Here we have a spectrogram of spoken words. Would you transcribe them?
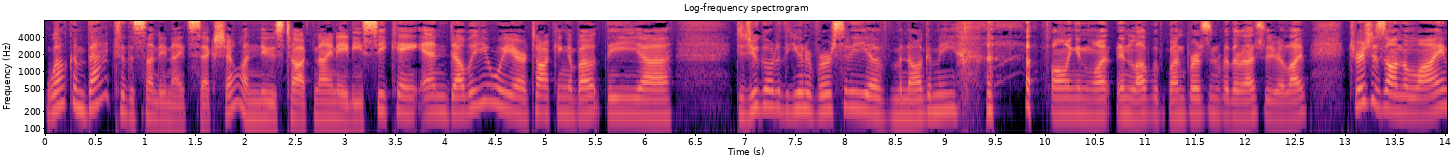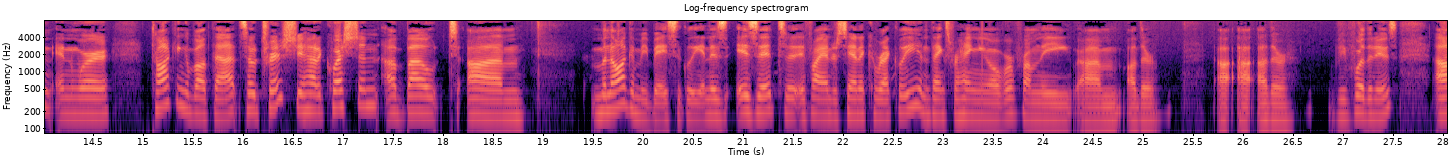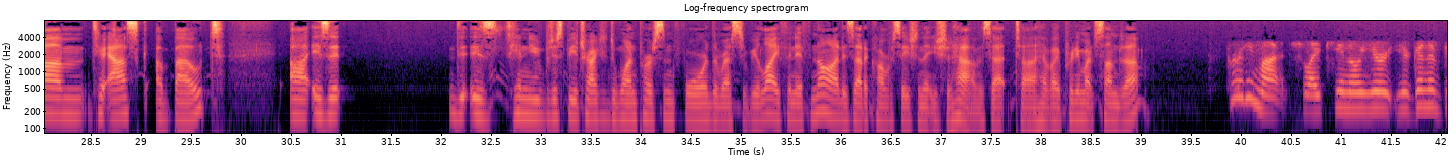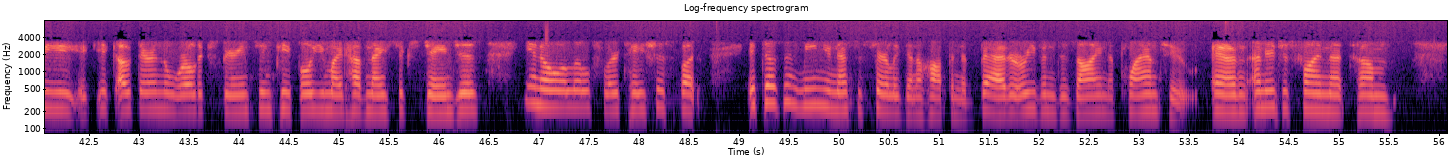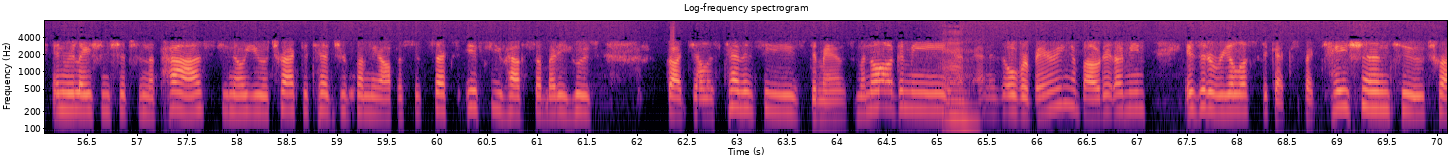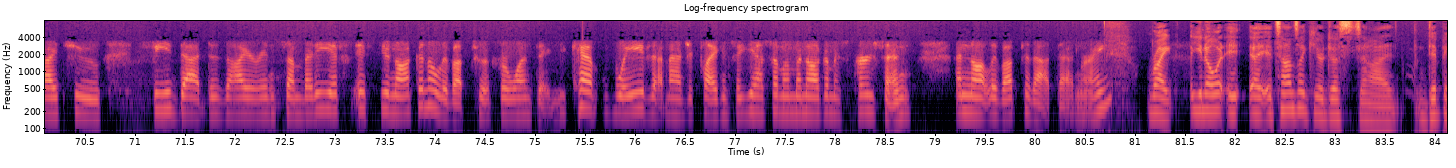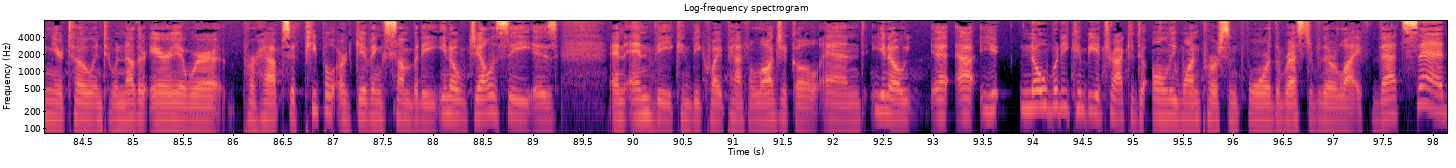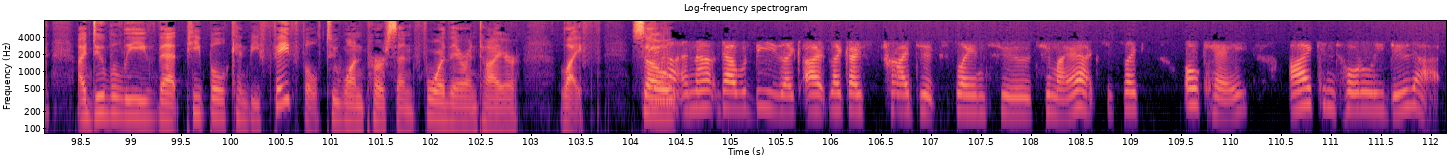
Welcome back to the Sunday Night Sex Show on News Talk 980 CKNW. We are talking about the. Uh, did you go to the University of Monogamy? Falling in one in love with one person for the rest of your life. Trish is on the line, and we're talking about that. So, Trish, you had a question about um, monogamy, basically, and is is it, if I understand it correctly? And thanks for hanging over from the um, other uh, uh, other before the news um, to ask about. Uh, is it is can you just be attracted to one person for the rest of your life? And if not, is that a conversation that you should have? Is that uh, have I pretty much summed it up? Pretty much. Like you know, you're you're going to be out there in the world experiencing people. You might have nice exchanges, you know, a little flirtatious, but it doesn't mean you're necessarily going to hop into bed or even design a plan to. And and I just find that um, in relationships in the past, you know, you attract attention from the opposite sex if you have somebody who's got jealous tendencies, demands monogamy, mm. and, and is overbearing about it. I mean, is it a realistic expectation to try to feed that desire in somebody if if you're not going to live up to it for one thing you can't wave that magic flag and say yes i'm a monogamous person and not live up to that then, right? Right. You know what? It, it sounds like you're just uh, dipping your toe into another area where perhaps if people are giving somebody, you know, jealousy is and envy can be quite pathological. And, you know, uh, uh, you, nobody can be attracted to only one person for the rest of their life. That said, I do believe that people can be faithful to one person for their entire life. So yeah, and that that would be like I like I tried to explain to to my ex. It's like okay, I can totally do that.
